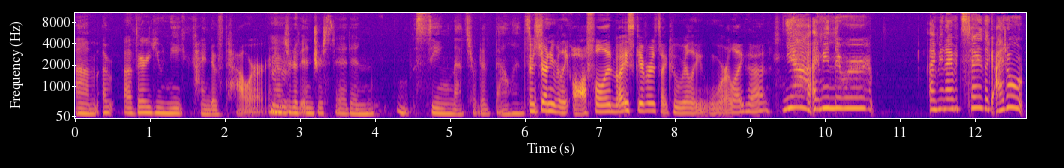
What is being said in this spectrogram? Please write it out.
um, a, a very unique kind of power. And I was sort of interested in seeing that sort of balance. Is there any really awful advice givers, like who really were like that? Yeah, I mean, there were. I mean, I would say like I don't.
